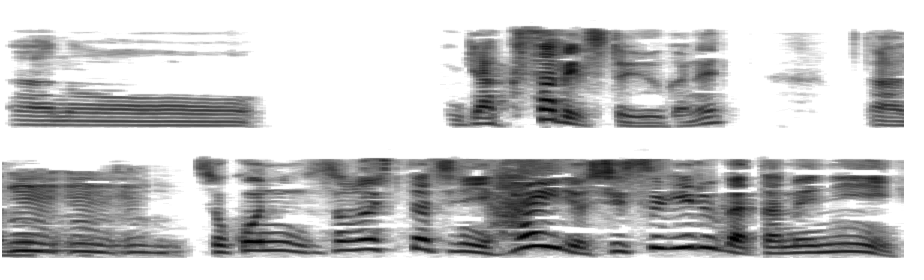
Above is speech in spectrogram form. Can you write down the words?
あのー逆差別というかね、あうん。うの、ん、うん、うん。そこに、その人たちに配慮しすぎるがために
